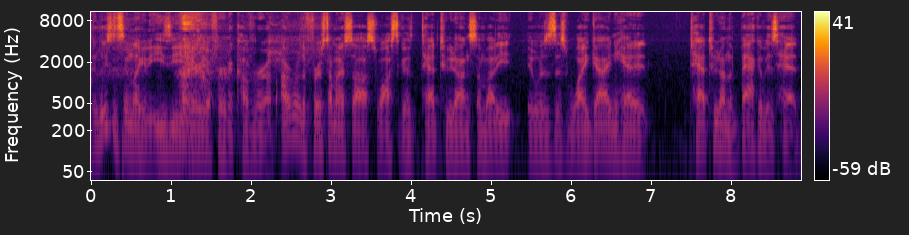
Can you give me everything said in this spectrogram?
at least it seemed like an easy area for her to cover up. I remember the first time I saw a swastika tattooed on somebody. It was this white guy, and he had it tattooed on the back of his head,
